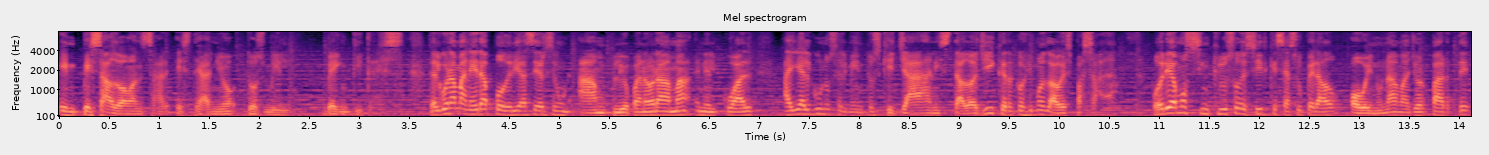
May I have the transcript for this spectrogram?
empezado a avanzar este año 2023. 23. De alguna manera podría hacerse un amplio panorama en el cual hay algunos elementos que ya han estado allí que recogimos la vez pasada. Podríamos incluso decir que se ha superado o en una mayor parte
